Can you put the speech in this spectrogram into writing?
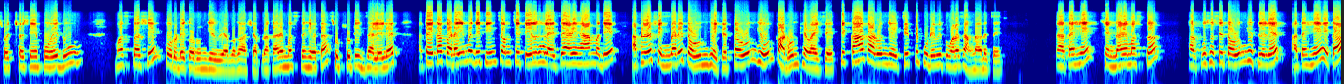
स्वच्छ असे पोहे धुवून मस्त असे कोरडे करून घेऊया बघा अशा प्रकारे. मस्त हे आता सुटसुटीत झालेले आहेत. आता एका कढाईमध्ये तीन चमचे तेल घालायचे आणि ह्यामध्ये आपल्याला शेंगदाणे तळून घ्यायचे तळून घेऊन काढून ठेवायचे ते का काढून घ्यायचे ते पुढे मी तुम्हाला सांगणारच आहे. तर आता हे शेंगदाणे मस्त खरपूस असे तळून घेतलेले आहेत. आता हे एका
